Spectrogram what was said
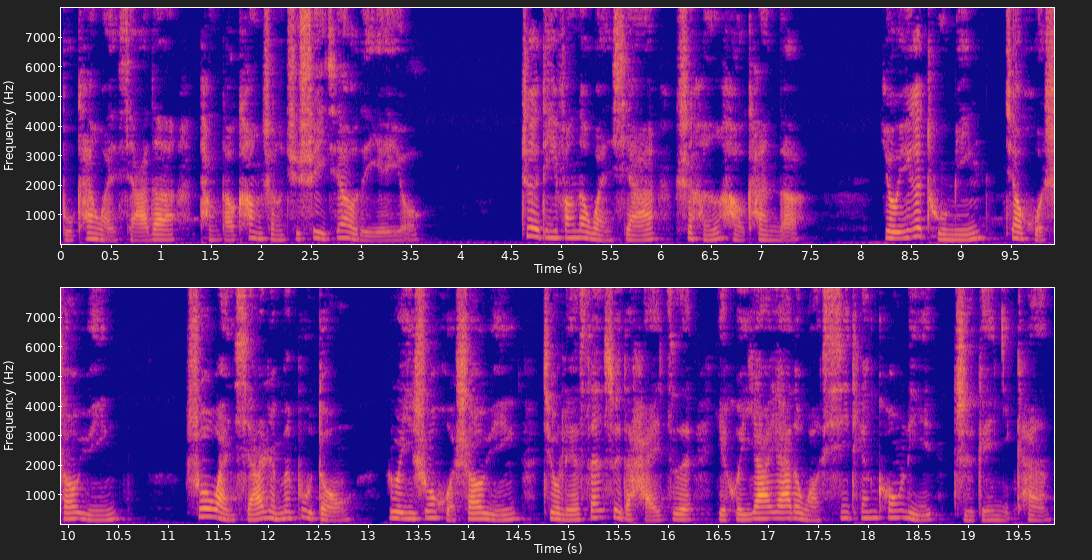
不看晚霞的躺到炕上去睡觉的也有。这地方的晚霞是很好看的，有一个土名叫火烧云，说晚霞人们不懂。若一说火烧云，就连三岁的孩子也会呀呀的往西天空里指给你看。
